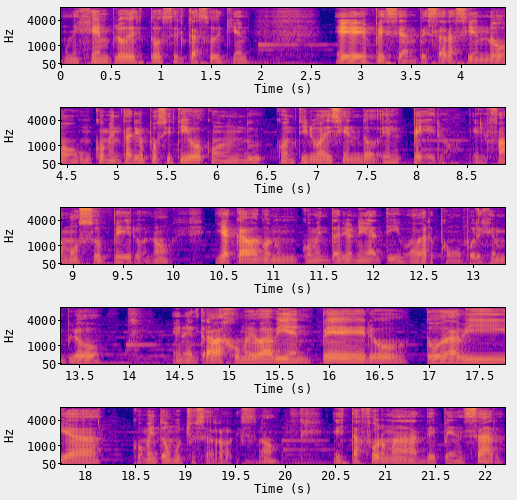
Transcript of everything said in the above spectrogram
Un ejemplo de esto es el caso de quien, eh, pese a empezar haciendo un comentario positivo, continúa diciendo el pero. el famoso pero, ¿no? Y acaba con un comentario negativo. A ver, como por ejemplo, en el trabajo me va bien, pero todavía cometo muchos errores, ¿no? Esta forma de pensar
